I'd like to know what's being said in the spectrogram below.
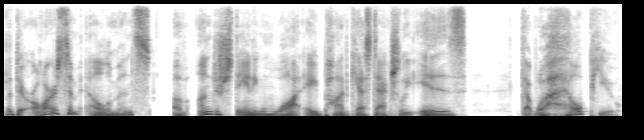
but there are some elements of understanding what a podcast actually is that will help you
